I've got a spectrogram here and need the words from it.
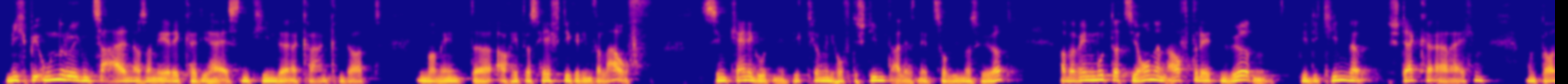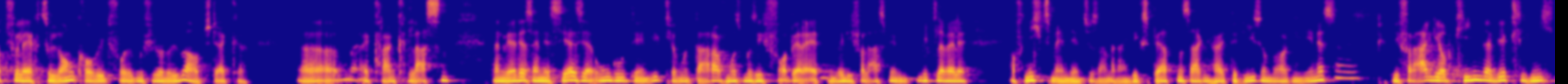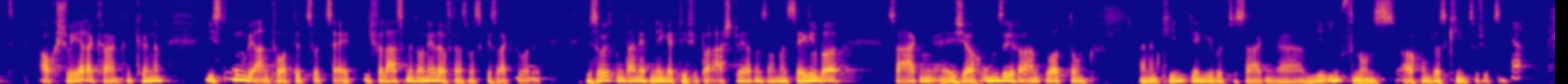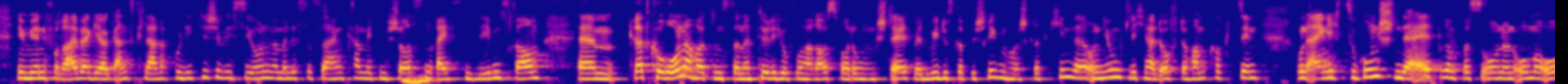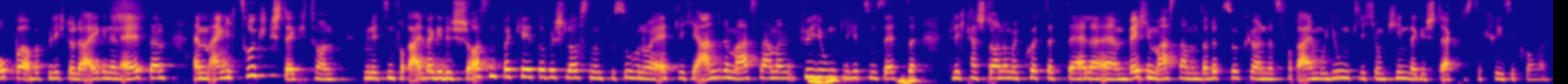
Mich beunruhigen Zahlen aus Amerika, die heißen, Kinder erkranken dort im Moment äh, auch etwas heftiger im Verlauf. Das sind keine guten Entwicklungen. Ich hoffe, das stimmt alles nicht so, wie man es hört. Aber wenn Mutationen auftreten würden, die die Kinder stärker erreichen und dort vielleicht zu Long-Covid-Folgen führen oder überhaupt stärker äh, erkranken lassen, dann wäre das eine sehr, sehr ungute Entwicklung. Und darauf muss man sich vorbereiten, weil ich verlasse mich mittlerweile auf nichts mehr in dem Zusammenhang. Die Experten sagen heute dies und morgen jenes. Mhm. Die Frage, ob Kinder wirklich nicht auch schwer erkranken können, ist unbeantwortet zurzeit. Ich verlasse mich da nicht auf das, was gesagt wurde. Wir sollten da nicht negativ überrascht werden, sondern selber sagen, es ist ja auch unsere Verantwortung, einem Kind gegenüber zu sagen, äh, wir impfen uns, auch um das Kind zu schützen. Ja. Wir haben hier in Vorarlberg ja eine ganz klare politische Vision, wenn man das so sagen kann, mit dem chancenreichsten Lebensraum. Ähm, gerade Corona hat uns da natürlich auch vor Herausforderungen gestellt, weil wie du es gerade beschrieben hast, gerade Kinder und Jugendliche halt oft daheim gehockt sind und eigentlich zugunsten der älteren Personen, Oma, Opa, aber vielleicht auch der eigenen Eltern, ähm, eigentlich zurückgesteckt haben. Wir haben jetzt in Vorarlberg das Chancenpaket da beschlossen und versuchen noch etliche andere Maßnahmen für mhm. Jugendliche zu setzen. Vielleicht kannst du da noch mal kurz erzählen, ähm, welche Maßnahmen da dazu gehören, dass vor allem Jugendliche und Kinder gestärkt aus der Krise kommen?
